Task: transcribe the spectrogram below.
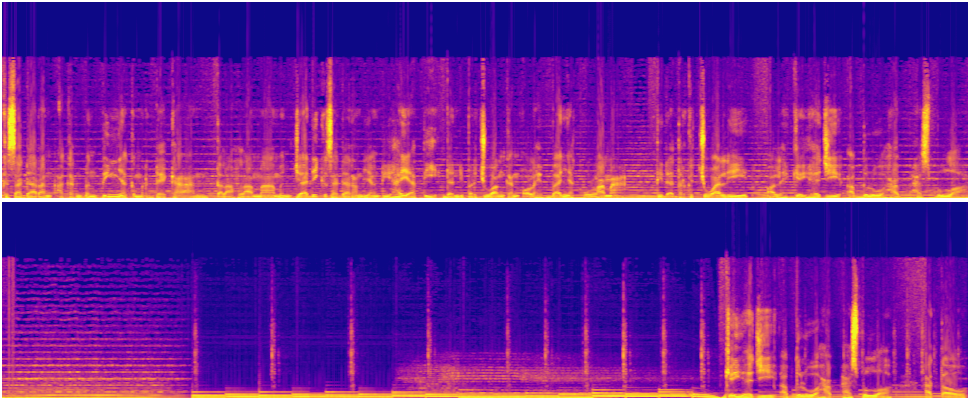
Kesadaran akan pentingnya kemerdekaan telah lama menjadi kesadaran yang dihayati dan diperjuangkan oleh banyak ulama tidak terkecuali oleh Kiai Haji Abdul Wahab Hasbullah. Kiai Haji Abdul Wahab Hasbullah atau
